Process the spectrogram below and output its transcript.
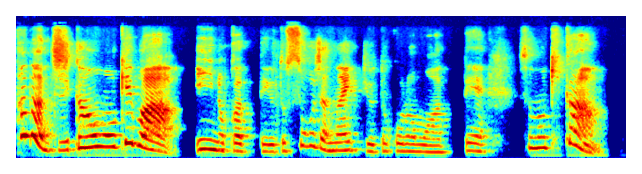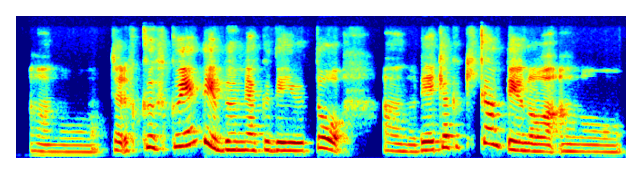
ただ時間を置けばいいのかっていうとそうじゃないっていうところもあってその期間あのじゃあ復復縁っていう文脈で言うとあの冷却期間っていうのはあの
